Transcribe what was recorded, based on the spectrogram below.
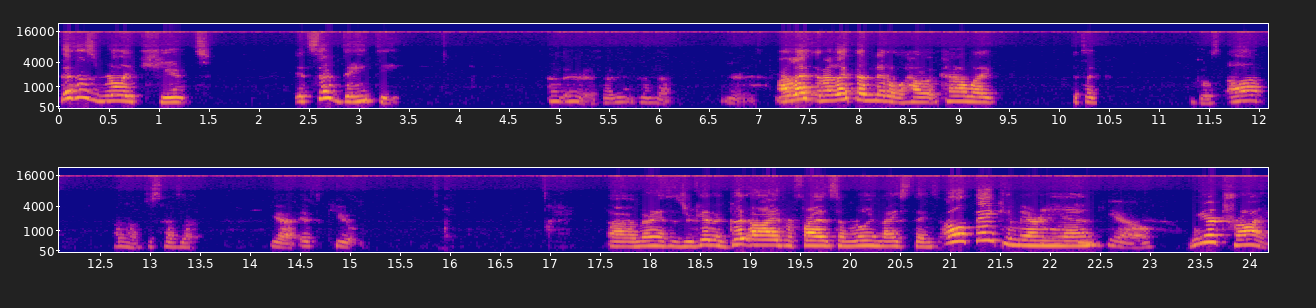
this is really cute. It's so dainty. Oh, there it is. I didn't have that. There it is. I like and I like that middle, how it kind of like it's like goes up. I don't know, it just has that. Yeah, it's cute. Uh, Marianne says you're getting a good eye for finding some really nice things. Oh, thank you, Marianne. Thank you. We are trying.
